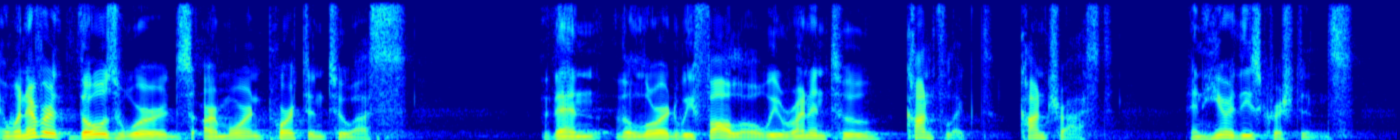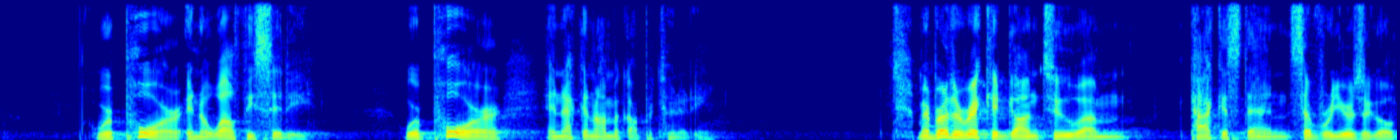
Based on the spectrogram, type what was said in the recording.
And whenever those words are more important to us than the Lord we follow, we run into conflict, contrast. And here are these Christians. We're poor in a wealthy city, we're poor in economic opportunity. My brother Rick had gone to um, Pakistan several years ago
